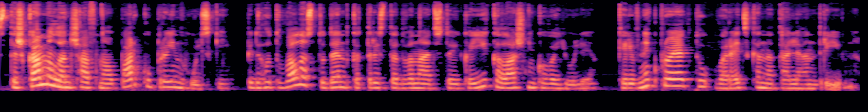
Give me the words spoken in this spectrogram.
Стежками ландшафтного парку при Інгульській підготувала студентка 312-ї КАІ Калашнікова Юлія, керівник проєкту Варецька Наталя Андріївна.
